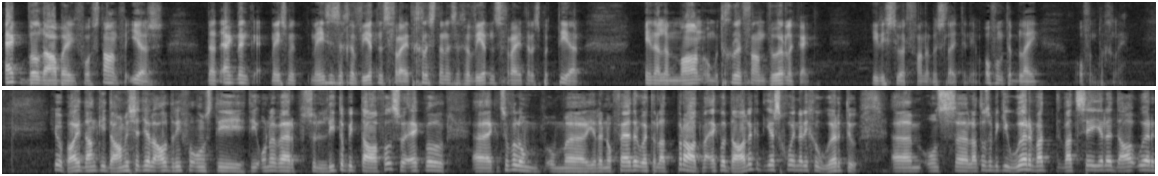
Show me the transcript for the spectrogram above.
Ek wil daarby verstaan vir eers dat ek dink mense met mense se gewetensvryheid, Christene se gewetensvryheid respekteer en hulle maan om met groot verantwoordelikheid hierdie soort van 'n besluit te neem of om te bly of om te gly. Jo, baie dankie. Daarmee sit julle al drie vir ons die die onderwerp solied op die tafel. So ek wil uh, ek het soveel om om uh, julle nog verder oor te laat praat, maar ek wil dadelik dit eers gooi na die gehoor toe. Ehm um, ons uh, laat ons 'n bietjie hoor wat wat sê julle daaroor.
